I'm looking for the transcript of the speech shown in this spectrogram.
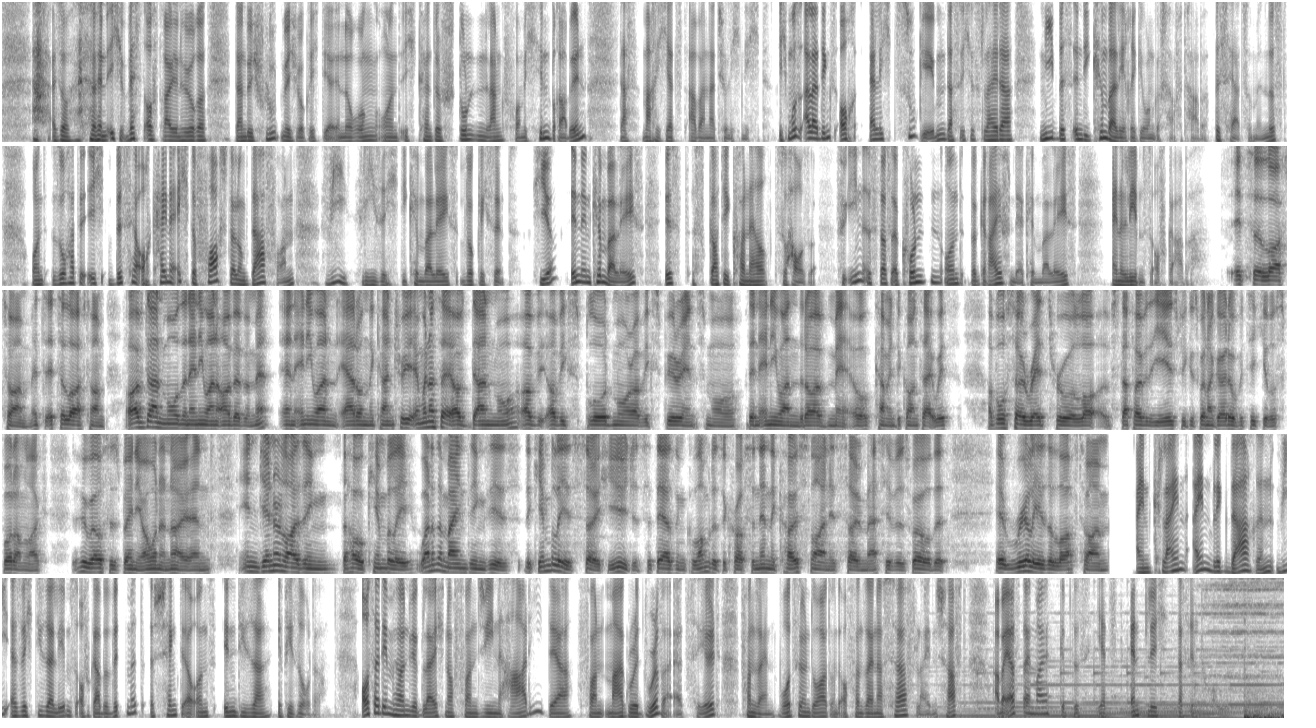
Also, wenn ich Westaustralien höre, dann durchflut mich wirklich die Erinnerung und ich könnte stundenlang vor mich hinbrabbeln. Das mache ich jetzt aber natürlich nicht. Ich muss allerdings auch ehrlich zugeben, dass ich es leider nie bis in die Kimberley-Region geschafft habe, bisher zumindest. Und so hatte ich bisher auch keine echte Vorstellung davon, wie riesig die Kimberleys wirklich sind. Hier in den Kimberleys ist Scotty Cornell zu Hause. Für ihn ist das Erkunden und Begreifen der Kimberleys eine Lebensaufgabe. It's a lifetime. It's it's a lifetime. I've done more than anyone I've ever met, and anyone out on the country. And when I say I've done more, I've I've explored more, I've experienced more than anyone that I've met or come into contact with. I've also read through a lot of stuff over the years because when I go to a particular spot, I'm like, who else has been here? I want to know. And in generalizing the whole Kimberley, one of the main things is the Kimberley is so huge. It's a thousand kilometers across, and then the coastline is so massive as well that it really is a lifetime. Einen kleinen Einblick darin, wie er sich dieser Lebensaufgabe widmet, schenkt er uns in dieser Episode. Außerdem hören wir gleich noch von Gene Hardy, der von Margaret River erzählt, von seinen Wurzeln dort und auch von seiner Surfleidenschaft. Aber erst einmal gibt es jetzt endlich das Intro.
